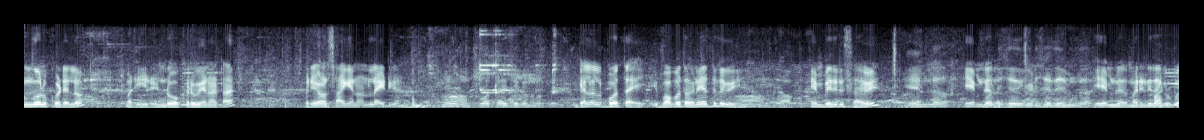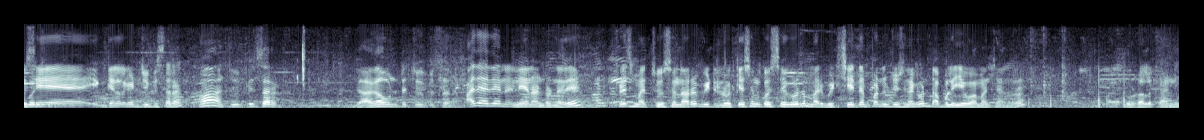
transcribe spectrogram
ఒంగోలు కొడెలు. మరి రెండు ఒకరివేనట మరి ఏమైనా సాగాను లైట్గా? పోతాయి గెలలు పోతాయి. ఈ బాబోతాయి ఎద్దులు ఇవి. ఏం బెదిరిస్తాయి ఇవి? ఏం లేదు. ఏం లేదు. ఏం లేదు. మరి దగ్గరకు వస్తే గెలలు కట్టి చూపిస్తారా? చూపిస్తారు. జాగా ఉంటే చూపిస్తారు అదే అదే నేను అంటున్నది. ఫ్రెండ్స్ మరి చూస్తున్నారు వీటి లొకేషన్కి వస్తే కూడా మరి వీటి చేతం పనులు చూసినా కూడా డబ్బులు ఇవ్వమని అన్నారు చూడాలి కానీ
